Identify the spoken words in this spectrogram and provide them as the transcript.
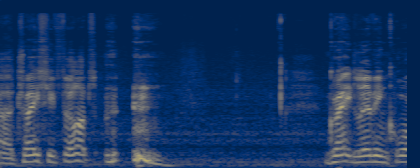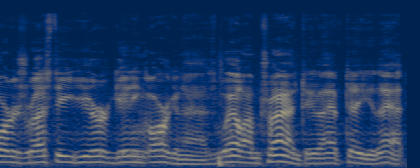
Uh, Tracy Phillips, great living quarters, Rusty. You're getting organized. Well, I'm trying to, I have to tell you that.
